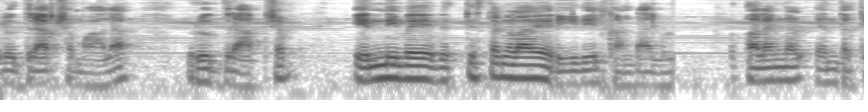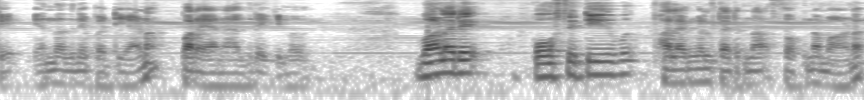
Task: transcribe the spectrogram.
രുദ്രാക്ഷമാല രുദ്രാക്ഷം എന്നിവയെ വ്യത്യസ്തങ്ങളായ രീതിയിൽ കണ്ടാലുള്ള ഫലങ്ങൾ എന്തൊക്കെ എന്നതിനെ പറ്റിയാണ് പറയാൻ ആഗ്രഹിക്കുന്നത്. വളരെ പോസിറ്റീവ് ഫലങ്ങൾ തരുന്ന സ്വപ്നമാണ്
